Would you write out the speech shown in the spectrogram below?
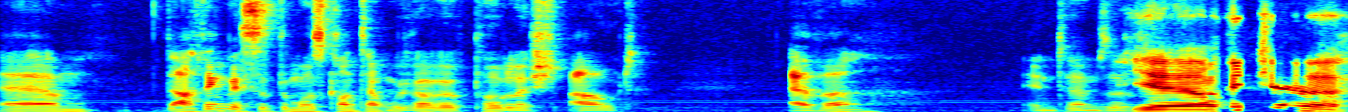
Um, I think this is the most content we've ever published out, ever, in terms of Yeah, I think uh,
